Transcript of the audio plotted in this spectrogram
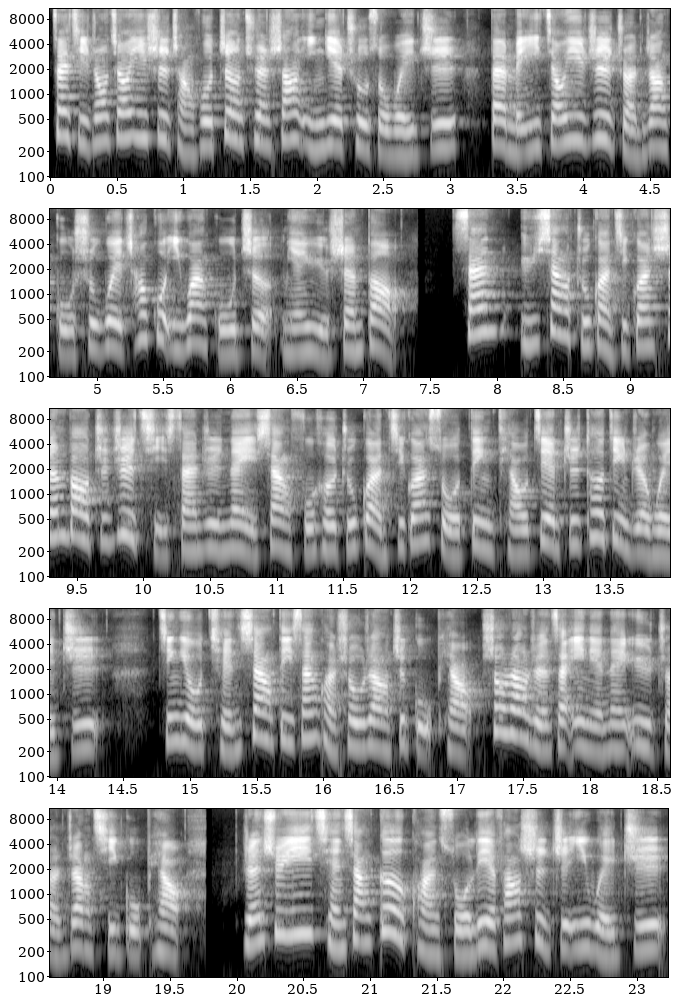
在集中交易市场或证券商营业处所为之，但每一交易日转账股数未超过一万股者，免予申报；三、于向主管机关申报之日起三日内，向符合主管机关锁定条件之特定人为之。经由前项第三款受让之股票，受让人在一年内欲转让其股票，仍需依前项各款所列方式之一为之。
